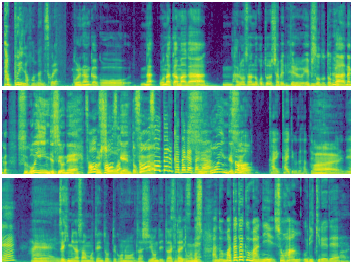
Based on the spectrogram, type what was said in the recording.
たっぷりの本なんですこれ。あ。これなんかこう、な、お仲間が、うん、春尾さんのことを喋ってるエピソードとか、なんかすごいいいんですよね。そう証言とかそうが。そうたる方々がすごいんですよそう書い書いてくださってるんですよ、はいこれね。えーぜひ皆さんも手に取ってこの雑誌読んでいただきたいと思います。すね、あの瞬く間に初版売り切れで、はい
